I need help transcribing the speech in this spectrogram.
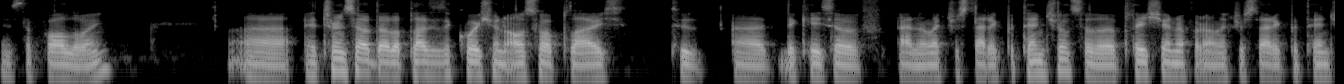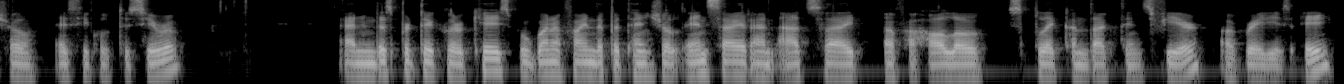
is the following. Uh, it turns out that Laplace's equation also applies to uh, the case of an electrostatic potential. So the Laplacian of an electrostatic potential is equal to zero. And in this particular case, we want to find the potential inside and outside of a hollow split conducting sphere of radius a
